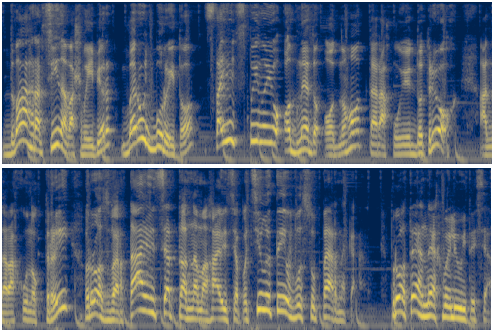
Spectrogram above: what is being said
Два гравці на ваш вибір беруть бурито, стають спиною одне до одного та рахують до трьох. А на рахунок три розвертаються та намагаються поцілити в суперника. Проте не хвилюйтеся,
